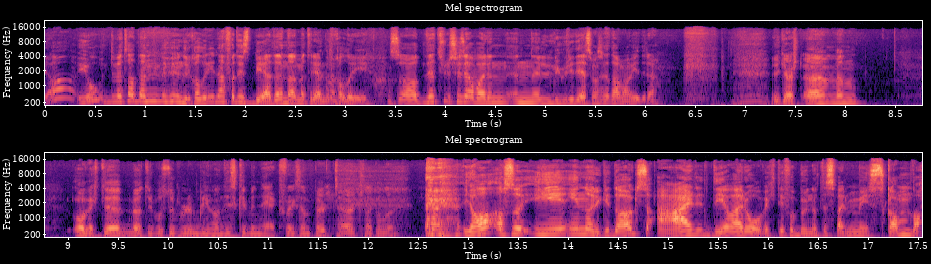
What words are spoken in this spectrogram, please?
ja, jo, du vet da, den 100 kalorien er faktisk bedre enn den med 300 kalorier. Så det syns jeg var en, en lur idé som jeg skal ta med videre. Ikke verst. Eh, men overvektige møter på store problemer. Blir man diskriminert, f.eks.? Jeg har hørt snakk om det. Ja, altså i, i Norge i dag så er det å være overvektig forbundet dessverre med mye skam. da.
